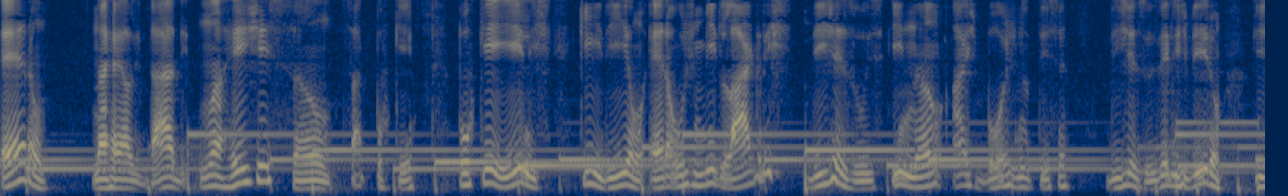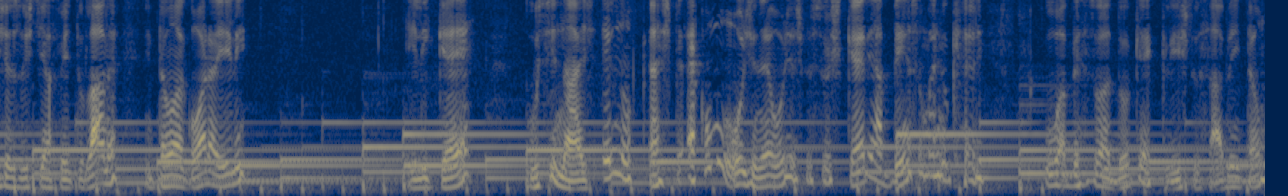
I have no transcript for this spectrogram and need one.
eram na realidade, uma rejeição. Sabe por quê? Porque eles queriam eram os milagres de Jesus e não as boas notícias de Jesus. Eles viram que Jesus tinha feito lá, né? Então agora ele ele quer os sinais. Ele não é como hoje, né? Hoje as pessoas querem a bênção, mas não querem o abençoador que é Cristo, sabe? Então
